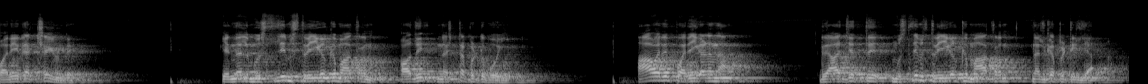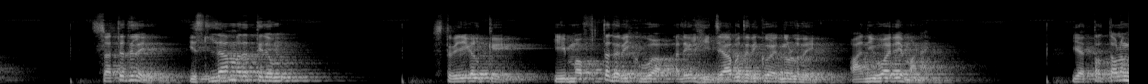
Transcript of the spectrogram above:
പരിരക്ഷയുണ്ട്. എന്നാൽ മുസ്ലിം സ്ത്രീകൾക്ക് മാത്രം അത് നഷ്ടപ്പെട്ടു പോയി. ആ ഒരു പരിഗണന രാജ്യത്ത് മുസ്ലിം സ്ത്രീകൾക്ക് മാത്രം നൽകപ്പെട്ടില്ല. സത്യത്തിൽ ഇസ്ലാം മതത്തിലും സ്ത്രീകൾക്ക് ഈ മഫ്ത ധരിക്കുക അല്ലെങ്കിൽ ഹിജാബ് ധരിക്കുക എന്നുള്ളത് അനിവാര്യമാണ്. എത്രത്തോളം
